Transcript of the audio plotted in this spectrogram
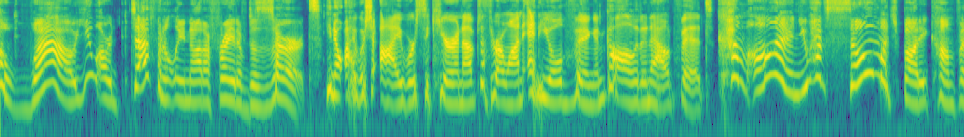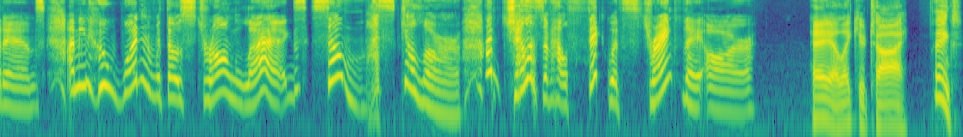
Oh, wow, you are definitely not afraid of dessert. You know, I wish I were secure enough to throw on any old thing and call it an outfit. Come on, you have so much body confidence. I mean, who wouldn't with those strong legs? So muscular. I'm jealous of how thick with strength they are. Hey, I like your tie. Thanks.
